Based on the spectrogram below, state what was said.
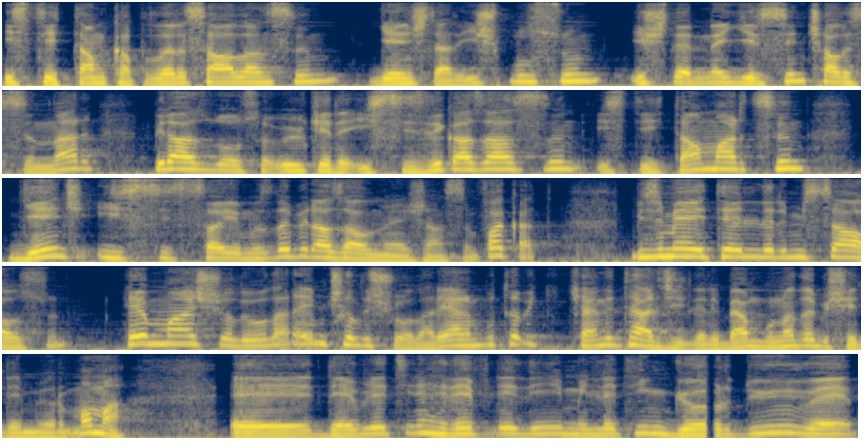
İstihdam kapıları sağlansın, gençler iş bulsun, işlerine girsin, çalışsınlar. Biraz da olsa ülkede işsizlik azalsın, istihdam artsın, genç işsiz sayımız da biraz azalmaya şansın. Fakat bizim EYT'lilerimiz sağ olsun hem maaş alıyorlar hem çalışıyorlar. Yani bu tabii ki kendi tercihleri. Ben buna da bir şey demiyorum ama e, devletin hedeflediği, milletin gördüğü ve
